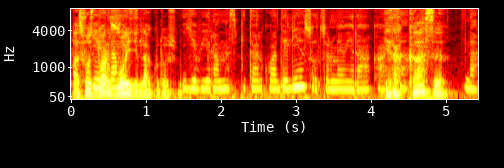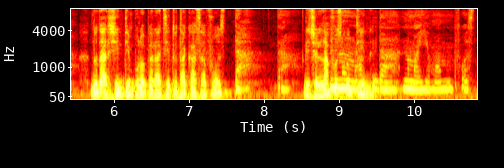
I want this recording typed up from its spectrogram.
ați fost Eu doar eram voi în- la Cluj? Eu eram în spital cu Adelin, soțul meu era acasă. Era acasă? Da, Nu, dar și în timpul operației tot acasă a fost? da, da. Deci el n-a fost cu Numai- tine? Da, numai eu am fost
